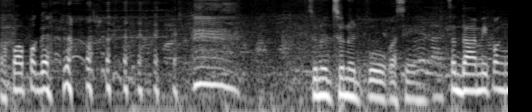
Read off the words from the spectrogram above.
Napapagana na. Sunod-sunod po kasi. Sa dami pang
